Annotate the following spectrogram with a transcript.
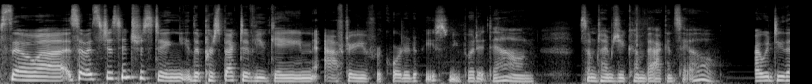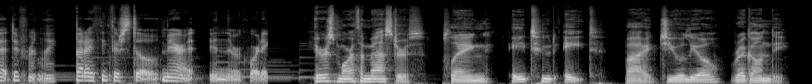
So, uh, so it's just interesting the perspective you gain after you've recorded a piece and you put it down. Sometimes you come back and say, "Oh, I would do that differently." But I think there's still merit in the recording. Here's Martha Masters playing Etude 8 by Giulio Regondi.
